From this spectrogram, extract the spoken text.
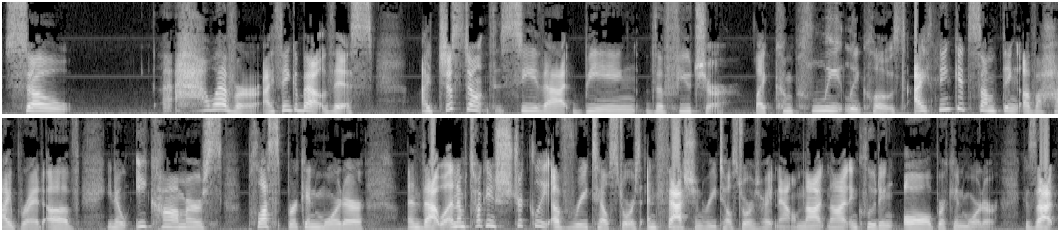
So, however, I think about this. I just don't see that being the future like completely closed. I think it's something of a hybrid of, you know, e-commerce plus brick and mortar and that one. and I'm talking strictly of retail stores and fashion retail stores right now. I'm not not including all brick and mortar because that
